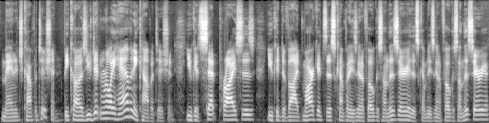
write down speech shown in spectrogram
manage competition because you didn't really have any competition. You could set prices, you could divide markets. This company is going to focus on this area, this company is going to focus on this area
